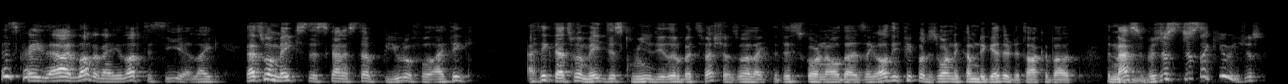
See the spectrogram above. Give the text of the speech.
It's crazy. I love it, man. You love to see it. Like that's what makes this kind of stuff beautiful. I think. I think that's what made this community a little bit special as well. Like the Discord and all that. It's like all these people just wanted to come together to talk about the Massiverse, mm-hmm. just just like you. You just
